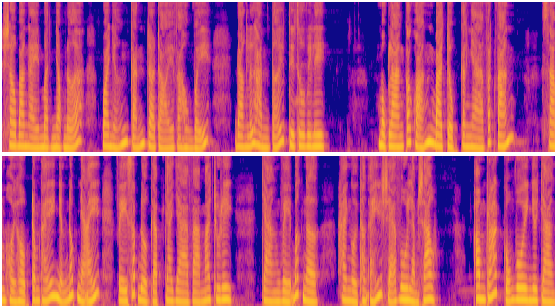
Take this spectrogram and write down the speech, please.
Sau ba ngày mệt nhọc nữa, qua những cảnh trơ trọi và hùng vĩ, đoàn lữ hành tới Tituvili. Một làng có khoảng ba chục căn nhà vách ván. Sam hồi hộp trông thấy những nóc nhà ấy vì sắp được gặp cha già và Marjorie. Chàng về bất ngờ, hai người thân ấy sẽ vui làm sao. Ông Rod cũng vui như chàng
